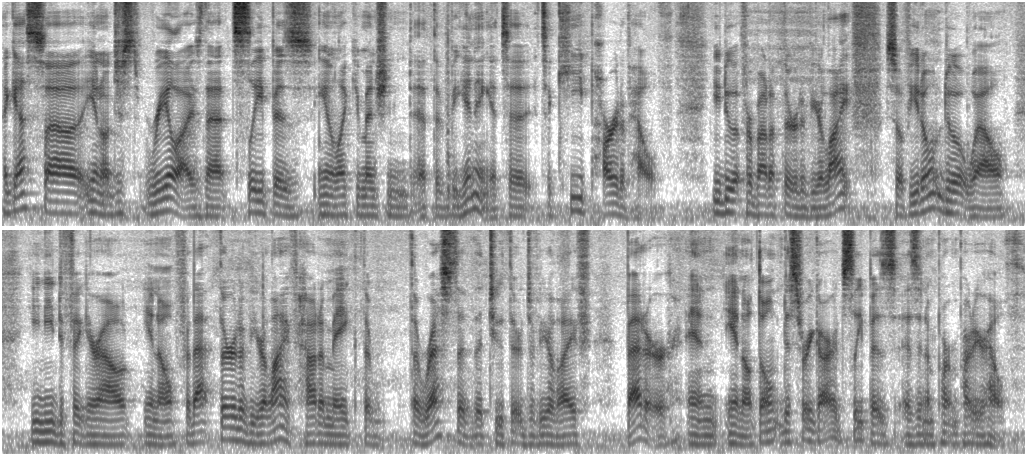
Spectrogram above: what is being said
I guess uh, you know just realize that sleep is you know like you mentioned at the beginning. It's a it's a key part of health. You do it for about a third of your life. So if you don't do it well, you need to figure out you know for that third of your life how to make the the rest of the two thirds of your life better. And you know don't disregard sleep as as an important part of your health.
